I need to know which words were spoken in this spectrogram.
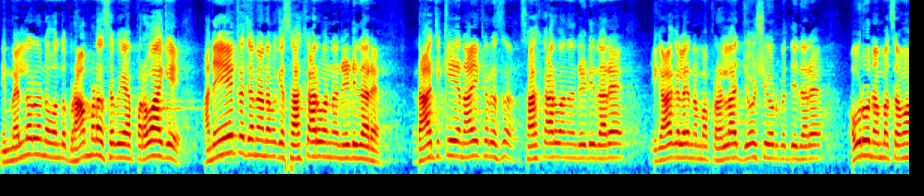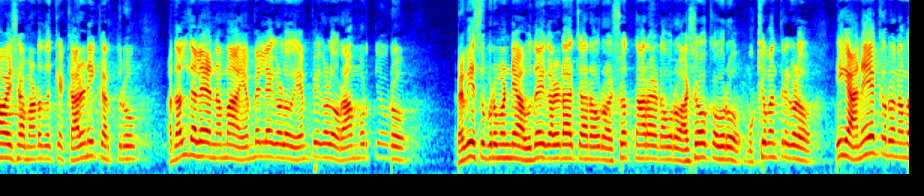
ನಿಮ್ಮೆಲ್ಲರನ್ನು ಒಂದು ಬ್ರಾಹ್ಮಣ ಸಭೆಯ ಪರವಾಗಿ ಅನೇಕ ಜನ ನಮಗೆ ಸಹಕಾರವನ್ನು ನೀಡಿದ್ದಾರೆ. ರಾಜಕೀಯ ನಾಯಕರ ಸಹಕಾರವನ್ನು ನೀಡಿದ್ದಾರೆ. ಈಗಾಗಲೇ ನಮ್ಮ ಪ್ರಹ್ಲಾದ್ ಜೋಶಿ ಅವರು ಬಂದಿದ್ದಾರೆ. ಅವರು ನಮ್ಮ ಸಮಾವೇಶ ಮಾಡೋದಕ್ಕೆ ಕಾರಣೀಕರ್ತರು. ಅದಲ್ಲದೆ ನಮ್ಮ ಎಂ ಎಲ್ ಎಗಳು ಎಂ ಪಿಗಳು ರಾಮಮೂರ್ತಿ ಅವರು, ರವಿ ಸುಬ್ರಹ್ಮಣ್ಯ, ಉದಯ್ ಗರುಡಾಚಾರ್ ಅವರು, ಅಶ್ವಥ್ ನಾರಾಯಣ್ ಅವರು, ಅಶೋಕ್ ಅವರು, ಮುಖ್ಯಮಂತ್ರಿಗಳು, ಹೀಗೆ ಅನೇಕರು ನಮ್ಮ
